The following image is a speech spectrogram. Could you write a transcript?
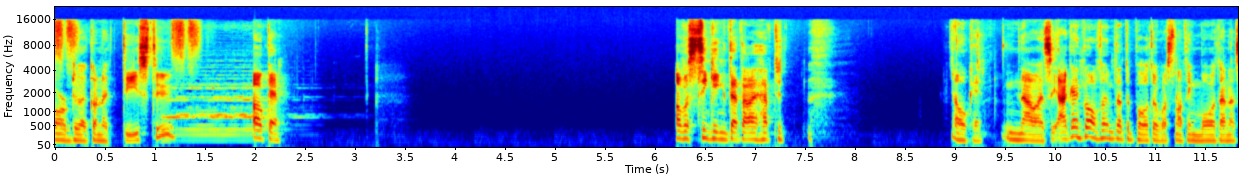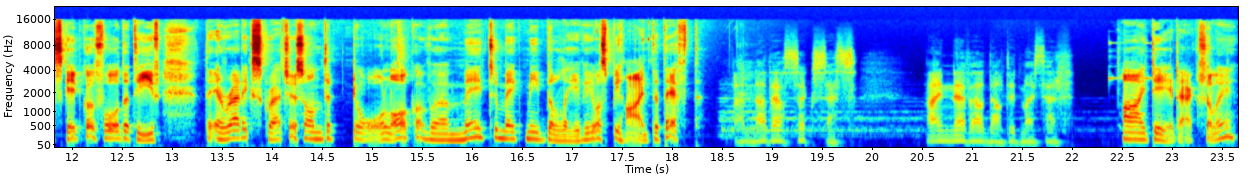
Or do I connect these two? Okay. I was thinking that I have to. Okay, now I see. I can confirm that the porter was nothing more than a scapegoat for the thief. The erratic scratches on the door lock were made to make me believe he was behind the theft. Another success. I never doubted myself. I did, actually.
